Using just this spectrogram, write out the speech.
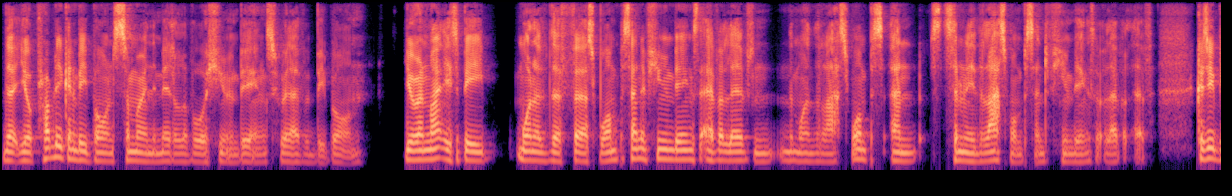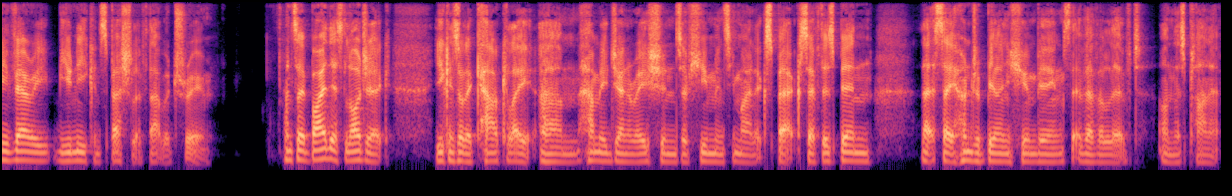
that you're probably going to be born somewhere in the middle of all human beings who will ever be born. You're unlikely to be one of the first 1% of human beings that ever lived and one of the last 1% and similarly the last 1% of human beings that will ever live because you'd be very unique and special if that were true. And so by this logic you can sort of calculate um, how many generations of humans you might expect. So if there's been let's say 100 billion human beings that have ever lived on this planet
